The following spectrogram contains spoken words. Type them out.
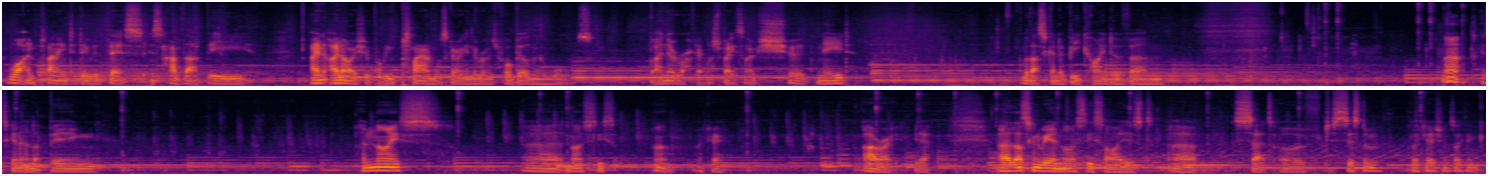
what I'm planning to do with this is have that be. I, I know I should probably plan what's going in the rooms before building the walls, but I know roughly how much space I should need but that's going to be kind of um, that is going to end up being a nice, uh, nicely. Oh, okay. All right, yeah. Uh, that's going to be a nicely sized uh, set of just system locations, I think.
